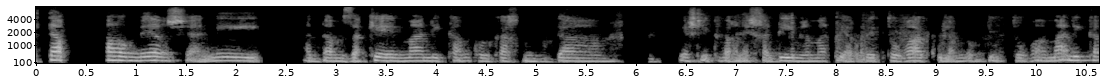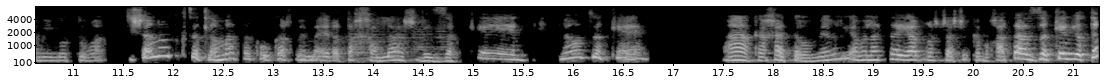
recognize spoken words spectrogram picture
אתה אומר שאני אדם זקן, מה אני קם כל כך מוקדם? יש לי כבר נכדים, למדתי הרבה תורה, כולם לומדים תורה, מה אני קם ללמוד תורה? תשאל עוד קצת, למה אתה כל כך ממהר? אתה חלש וזקן, מאוד זקן. אה, ככה אתה אומר לי? אבל אתה היה רשע שכמוך, אתה זקן יותר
